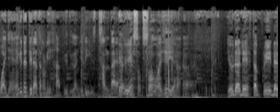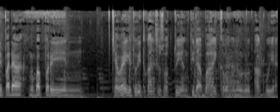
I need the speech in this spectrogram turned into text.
wajahnya kita tidak terlihat gitu kan. Jadi santai ya, ya so- slow aja ya. Ah. ya udah deh tapi daripada ngebaperin cewek gitu itu kan sesuatu yang tidak baik kalau menurut aku ya.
